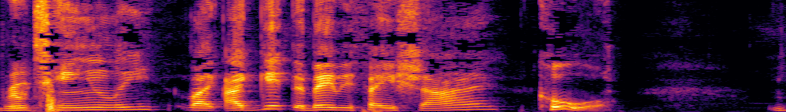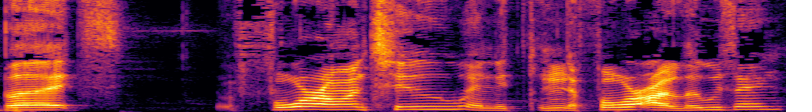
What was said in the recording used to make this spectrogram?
routinely. Like I get the babyface shine, cool, but four on two and the, and the, four are losing,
